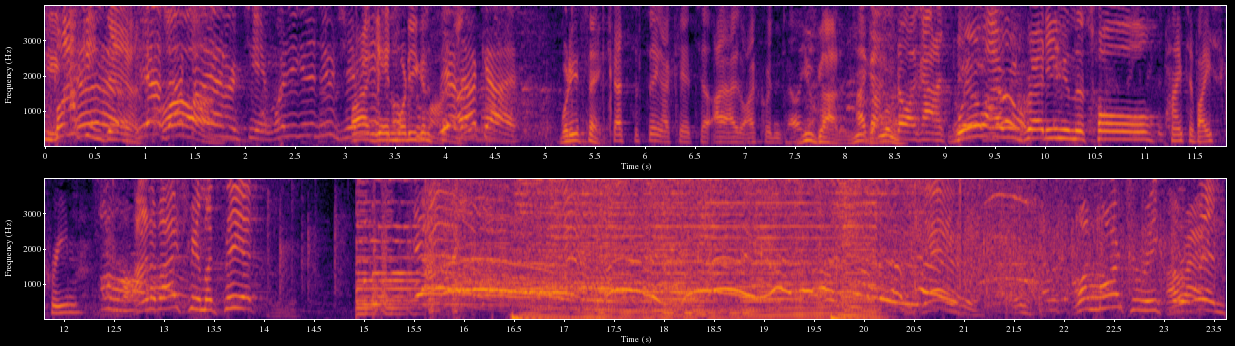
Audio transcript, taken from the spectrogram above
The mocking dance. Yeah, that guy oh. on our team. What are you gonna do, Jimmy? All right, Gaten, what are you gonna say? Yeah, that guy. What do you think? That's the thing. I can't tell. I I, I couldn't tell you. You got it. You I got. it. No, I got it. Will I regret eating this whole Pint of ice cream. pint of ice cream? Let's see it. One more, Tariq, for the win.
